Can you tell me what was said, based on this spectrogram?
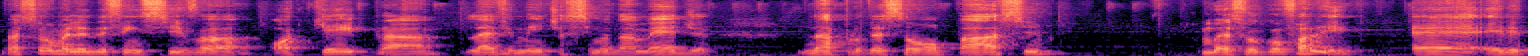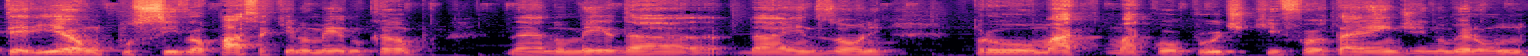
mas foi uma linha defensiva ok, para levemente acima da média na proteção ao passe. Mas foi o que eu falei é, ele teria um possível passe aqui no meio do campo, né, no meio da, da end zone, para o Macopurt, que foi o Tyrande número um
